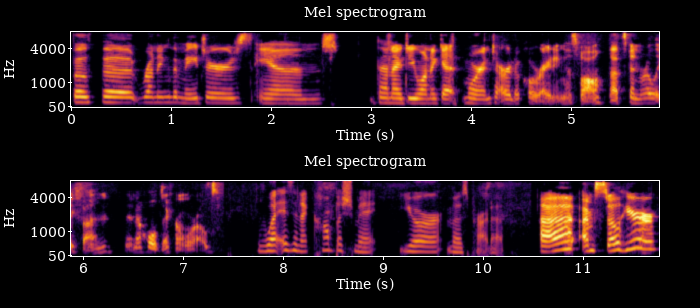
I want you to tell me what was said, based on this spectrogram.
both the running the majors and then I do want to get more into article writing as well. That's been really fun in a whole different world. What is an accomplishment you're most proud of? Uh, I'm still here.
